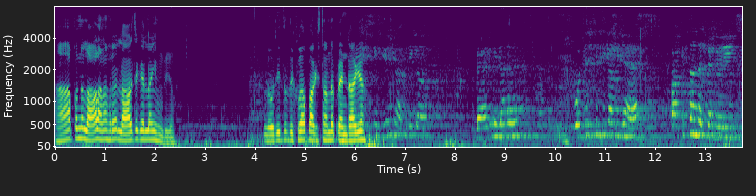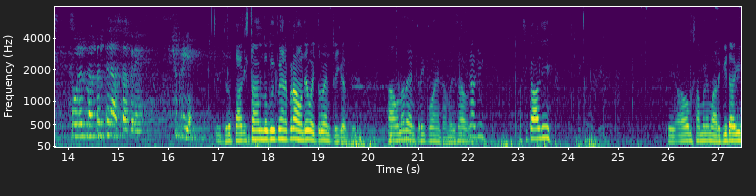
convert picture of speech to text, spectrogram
ਹਾਂ ਆਪਾਂ ਨੂੰ ਲਾਲ ਆ ਨਾ ਫਿਰ ਲਾਲ ਚ ਗੱਲਾਂ ਹੀ ਹੁੰਦੀਆਂ ਲੋ ਜੀ ਇੱਧਰ ਦੇਖੋ ਆ ਪਾਕਿਸਤਾਨ ਦਾ ਪਿੰਡ ਆ ਗਿਆ ये यात्री का बैग मिला है वो जिस किसी का भी है पाकिस्तान दर्शन जोरी सूरत मरकज से रबता करें शुक्रिया ਤੇ ਜਦੋਂ ਪਾਕਿਸਤਾਨ ਤੋਂ ਕੋਈ ਭੈਣ ਭਰਾ ਆਉਂਦੇ ਉਹ ਇਧਰੋਂ ਐਂਟਰੀ ਕਰਦੇ ਆ ਆ ਉਹਨਾਂ ਦਾ ਐਂਟਰੀ ਪੁਆਇੰਟ ਆ ਮੇਰੇ ਹਿਸਾਬ ਨਾਲ ਜੀ ਸਤਿ ਸ਼੍ਰੀ ਅਕਾਲ ਜੀ ਤੇ ਆਓ ਸਾਹਮਣੇ ਮਾਰਕੀਟ ਆ ਗਈ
